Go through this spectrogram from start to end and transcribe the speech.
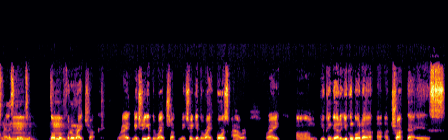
All right, let's mm. get into it. Mm. So mm. look for the right truck, right? Make sure you get the right truck. Make sure you get the right horsepower, right? Um, you can get you can go to a, a truck that is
